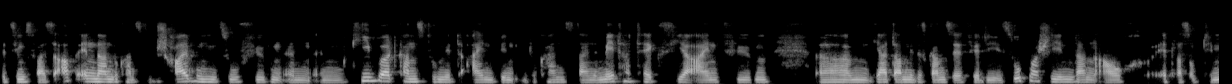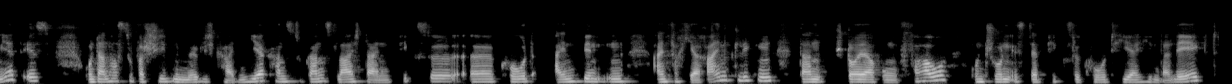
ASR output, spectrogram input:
beziehungsweise abändern. Du kannst eine Beschreibung hinzufügen, ein, ein, Keyword kannst du mit einbinden, du kannst deine Meta-Tags hier einfügen, ähm, ja, damit das Ganze für die Suchmaschinen dann auch etwas optimiert ist. Und dann hast du verschiedene Möglichkeiten. Hier kannst du ganz leicht deinen Pixel-Code einbinden, einfach hier reinklicken, dann Steuerung V und schon ist der Pixel-Code hier hinterlegt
